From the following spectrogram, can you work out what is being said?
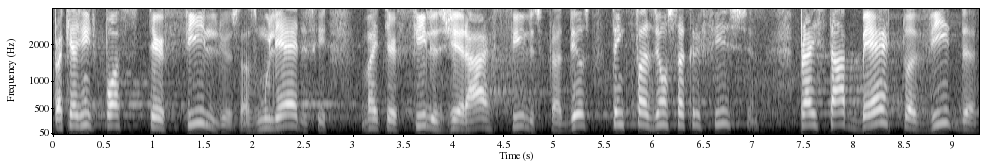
Para que a gente possa ter filhos, as mulheres que vai ter filhos, gerar filhos para Deus, tem que fazer um sacrifício para estar aberto à vida,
